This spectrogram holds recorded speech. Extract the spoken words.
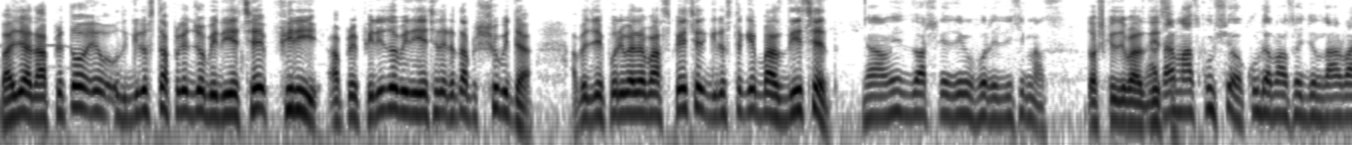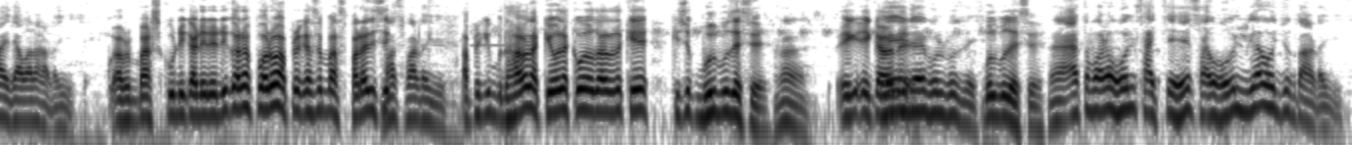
ভাইজান, আপনি তো গৃহস্থ আপনাকে জমি দিয়েছে ফ্রি। আপনি ফ্রি জমি দিয়েছেন, এটা তো আপনার সুবিধা। আপনি যে পরিমাণে মাছ পেয়েছেন, গৃহস্থকে মাছ দিয়েছেন? না, আমি দশ কেজির উপরে দিছি মাছ। দশ কেজি মাছ তার দিয়েছেন মাছ কুড়ছো কুড়া মাছ ওই জন্য আমার বাড়িতে আবার হারাই দিয়েছে। আপনি মাছ কুড়ি কাটি রেডি করার পরও আপনার কাছে মাছ পাঠাই দিয়েছে। মাছ ফাটাই দিয়েছে। আপনি কি ধারণা কেউ না কেউ ওনাদেরকে কিছু ভুল বুঝেছে? হ্যাঁ। এই এই কারণে ভুল বুঝেছি। ভুল বুঝাইছে হ্যাঁ এত বড় হোল চাইছে হে হোল গিয়া ওই জন্য হারাই দিয়েছে।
